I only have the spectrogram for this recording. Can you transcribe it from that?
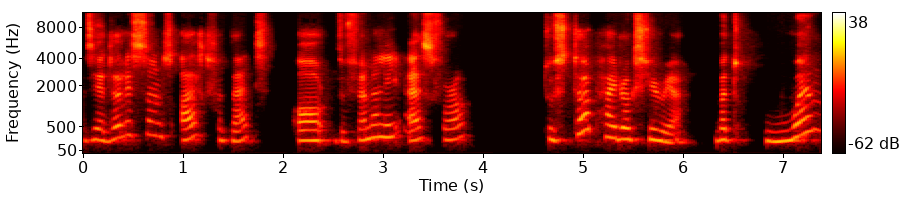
the adolescents ask for that or the family asks for to stop hydroxyurea. But when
